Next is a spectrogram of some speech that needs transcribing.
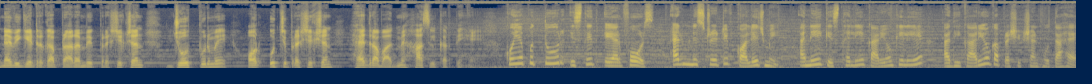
नेविगेटर का प्रारंभिक प्रशिक्षण जोधपुर में और उच्च प्रशिक्षण हैदराबाद में हासिल करते हैं। कोयपुत्तूर स्थित एयरफोर्स एडमिनिस्ट्रेटिव कॉलेज में अनेक स्थलीय कार्यों के लिए अधिकारियों का प्रशिक्षण होता है।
